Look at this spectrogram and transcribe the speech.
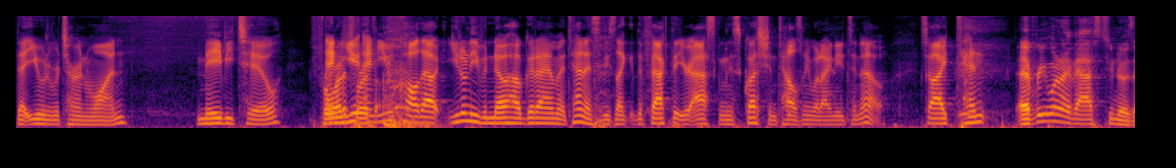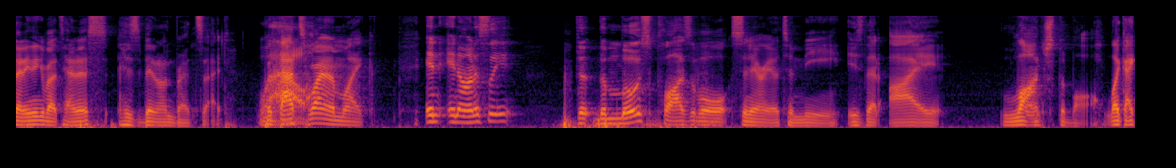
that you would return one, maybe two. For and what it's you worth- and you called out. You don't even know how good I am at tennis, and he's like, the fact that you're asking this question tells me what I need to know. So I tend. Everyone I've asked who knows anything about tennis has been on Brett's side. Wow. But that's why I'm like, and and honestly, the the most plausible scenario to me is that I launch the ball. Like I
